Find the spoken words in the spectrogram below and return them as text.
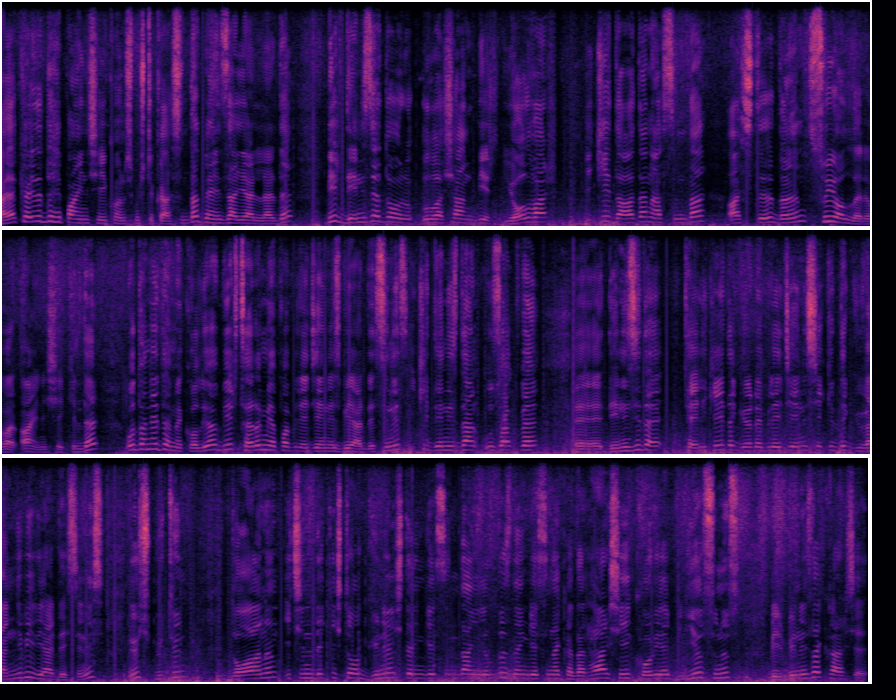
Kayaköy'de de hep aynı şeyi konuşmuştuk aslında. Benzer yerlerde bir denize doğru ulaşan bir yol var. İki dağdan aslında açtığı dağın su yolları var aynı şekilde. Bu da ne demek oluyor? Bir tarım yapabileceğiniz bir yerdesiniz. İki denizden uzak ve e, denizi de tehlikeyi de görebileceğiniz şekilde güvenli bir yerdesiniz. Üç bütün doğanın içindeki işte o güneş dengesinden yıldız dengesine kadar her şeyi koruyabiliyorsunuz. Birbirinize karşı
